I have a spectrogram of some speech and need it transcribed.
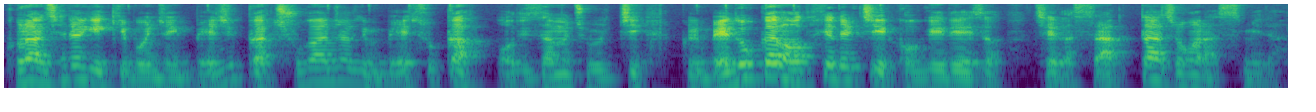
그러한 세력의 기본적인 매집가, 추가적인 매수가 어디서 하면 좋을지 그리고 매도가는 어떻게 될지 거기에 대해서 제가 싹 다 적어놨습니다.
